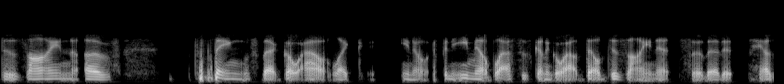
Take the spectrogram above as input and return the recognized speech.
design of things that go out, like you know, if an email blast is going to go out, they'll design it so that it has,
